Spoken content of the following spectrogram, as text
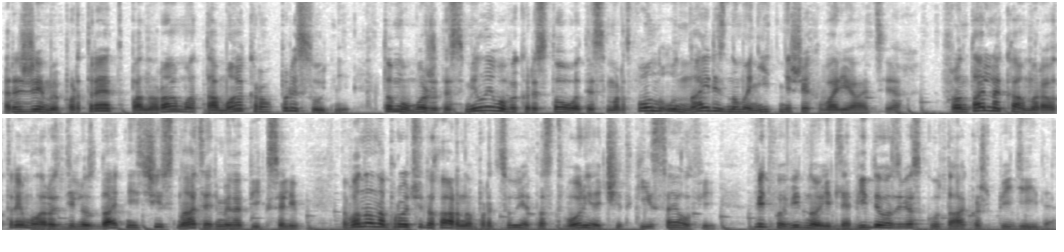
Режими портрет, панорама та макро присутні, тому можете сміливо використовувати смартфон у найрізноманітніших варіаціях. Фронтальна камера отримала роздільну здатність 16 мегапікселів. Вона напрочуд гарно працює та створює чіткі селфі, відповідно і для відеозв'язку також підійде.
